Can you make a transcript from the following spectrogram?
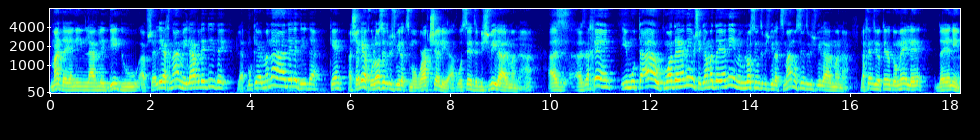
מה דיינין לאו לדיד הוא, אף שליח נמי לאו לדידי, לאפוקי אלמנה דלדידה, כן? השליח הוא לא עושה את זה בשביל עצמו, הוא רק שליח, הוא עושה את זה בשביל האלמנה, אז, אז לכן, אם הוא טעה, הוא כמו הדיינים, שגם הדיינים הם לא עושים את זה בשביל עצמם, עושים את זה בשביל האלמנה. לכן זה יותר דומה לדיינים.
